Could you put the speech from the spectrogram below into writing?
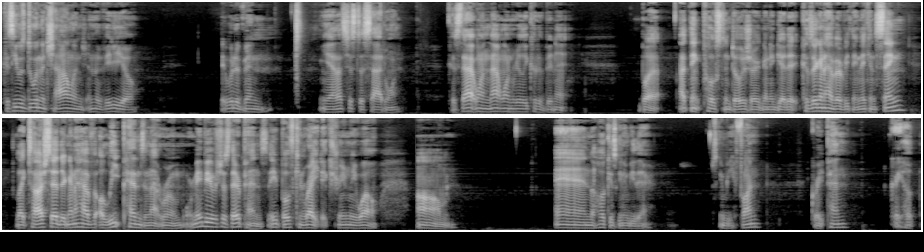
because he was doing the challenge in the video. It would have been, yeah. That's just a sad one, because that one, that one really could have been it. But I think Post and Doja are gonna get it because they're gonna have everything. They can sing, like Taj said. They're gonna have elite pens in that room, or maybe it was just their pens. They both can write extremely well. Um, and the hook is gonna be there. It's gonna be fun. Great pen, great hook.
